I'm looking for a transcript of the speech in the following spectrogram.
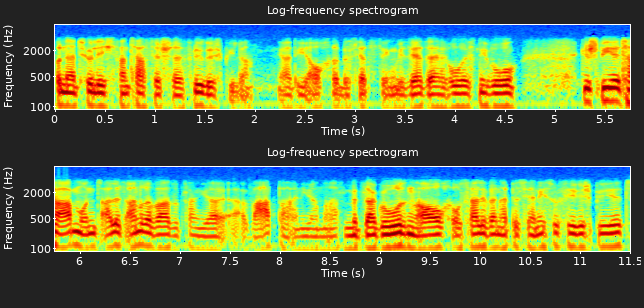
und natürlich fantastische Flügelspieler, ja, die auch bis jetzt irgendwie sehr, sehr hohes Niveau gespielt haben und alles andere war sozusagen ja erwartbar einigermaßen. Mit Sargosen auch. O'Sullivan hat bisher nicht so viel gespielt,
